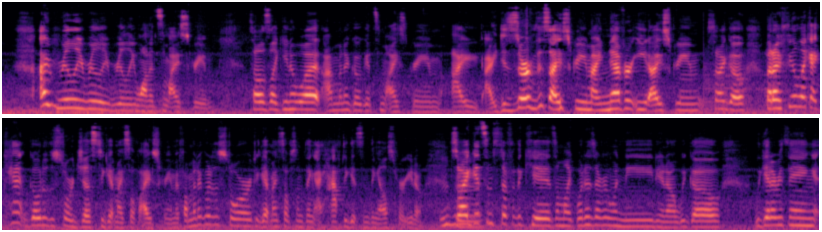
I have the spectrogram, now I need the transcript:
I really, really, really wanted some ice cream. So I was like, you know what? I'm gonna go get some ice cream. I I deserve this ice cream. I never eat ice cream, so I go. But I feel like I can't go to the store just to get myself ice cream. If I'm gonna go to the store to get myself something, I have to get something else for you know. So I get mm-hmm. some stuff for the kids. I'm like, what does everyone need? You know, we go, we get everything.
